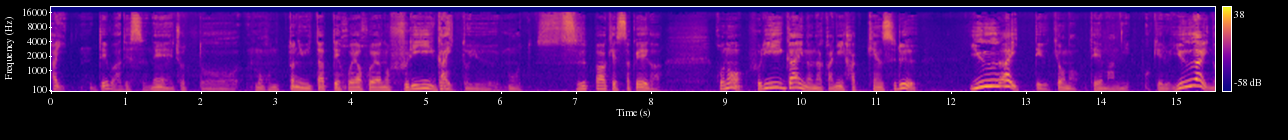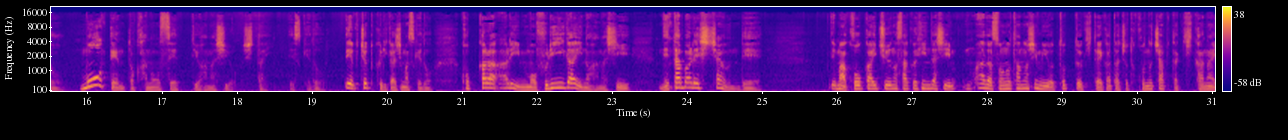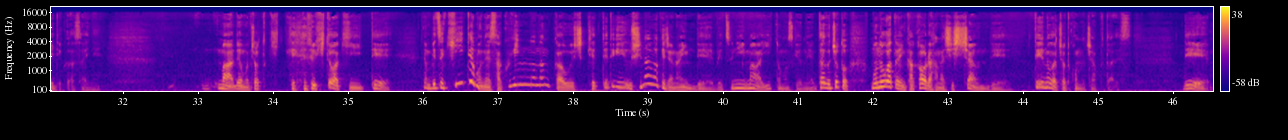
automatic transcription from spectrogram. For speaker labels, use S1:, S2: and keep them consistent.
S1: はい。ではですね、ちょっと、もう本当に至ってほやほやのフリーガイという、もうスーパー傑作映画。このフリーガイの中に発見する UI っていう今日のテーマにおける UI の盲点と可能性っていう話をしたいんですけど、で、ちょっと繰り返しますけど、こっからある意味もうフリーガイの話、ネタバレしちゃうんで、で、まあ公開中の作品だし、まだその楽しみを取っておきたい方はちょっとこのチャプター聞かないでくださいね。まあでもちょっと聞ける人は聞いて、でも別に聞いてもね、作品のなんかを決定的に失うわけじゃないんで、別にまあいいと思うんですけどね。ただちょっと物語に関わる話しちゃうんで、っていうのがちょっとこのチャプターです。で、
